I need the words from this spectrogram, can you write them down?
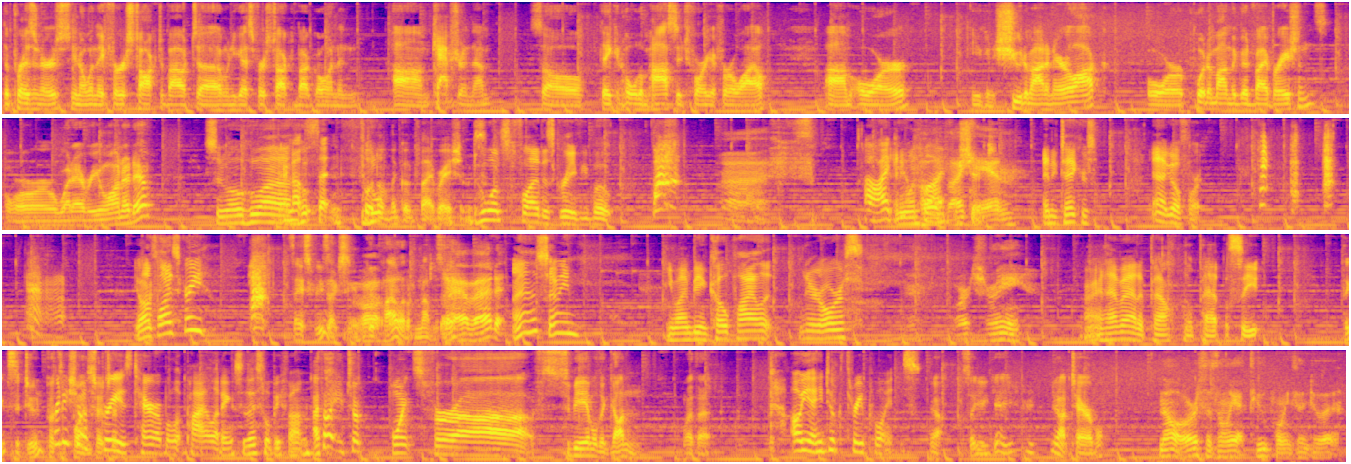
the prisoners. You know, when they first talked about uh, when you guys first talked about going and um, capturing them, so they can hold them hostage for you for a while, um, or you can shoot them out an airlock, or put them on the good vibrations, or whatever you want to do. So, oh, who uh, They're not who, setting foot who- on the good vibrations. who wants to fly this gravy boat? Uh, Oh, I can Anyone? apply suppose I shit. can. Any takers? Yeah, go for it. You want to fly, Scree? Say Scree's actually a good pilot, if I'm not mistaken. Have at it. So, I mean, you mind being co-pilot near Oris? Works for me. All right, have at it, pal. He'll pat the seat. I think Sadoon puts Pretty a sure point to Scree it. is terrible at piloting, so this will be fun. I thought you took points for uh to be able to gun with it. Oh yeah, he took three points. Yeah. So you yeah, you- you're not terrible. No, Oris has only got two points into it.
